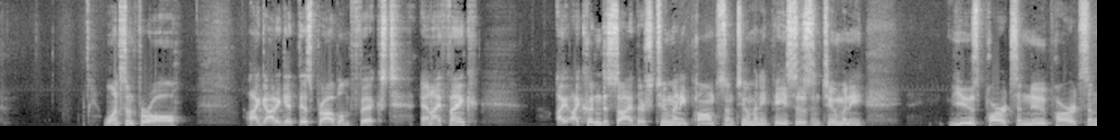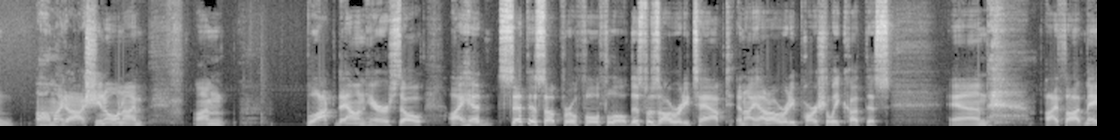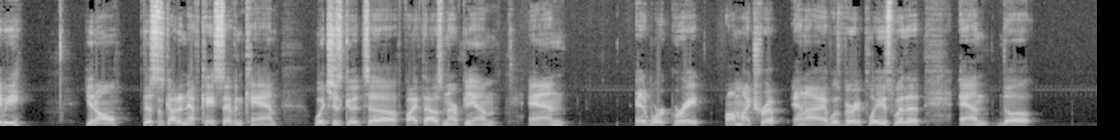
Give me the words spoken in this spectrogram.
once and for all, I got to get this problem fixed. And I think I, I couldn't decide. There's too many pumps and too many pieces and too many used parts and new parts and oh my gosh, you know, and I'm I'm locked down here. So I had set this up for a full flow. This was already tapped and I had already partially cut this. And I thought maybe, you know, this has got an FK7 cam, which is good to 5,000 RPM. And it worked great on my trip and I was very pleased with it. And the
